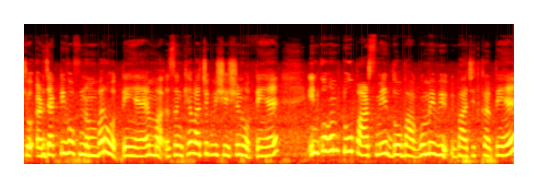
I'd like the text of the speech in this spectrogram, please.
जो एडजेक्टिव ऑफ़ नंबर होते हैं संख्यावाचक विशेषण होते हैं, इनको हम टू पार्ट्स में, दो भागों में विभाजित करते हैं।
